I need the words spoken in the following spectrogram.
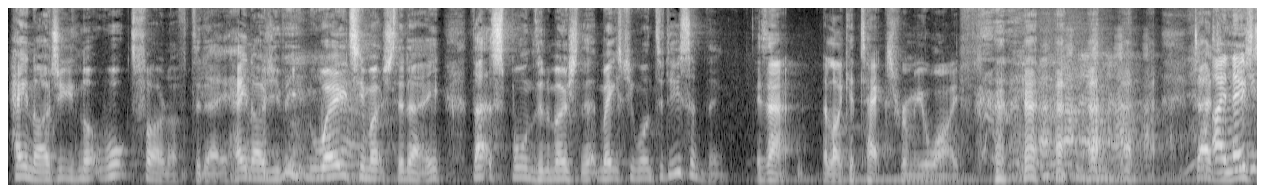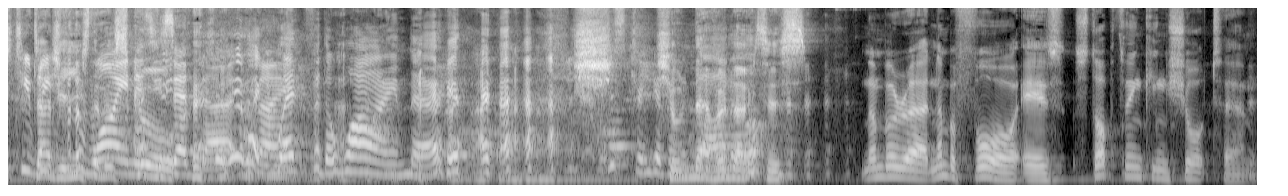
Hey Nigel, you've not walked far enough today. Hey Nigel, you've eaten way too much today. That spawns an emotion that makes me want to do something. Is that like a text from your wife? Dad, I you noticed you Dad, reached you for the to wine as you said that. you like Right. went for the wine there. Just drink She'll the never bottle. notice. Number uh, number four is stop thinking short term.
